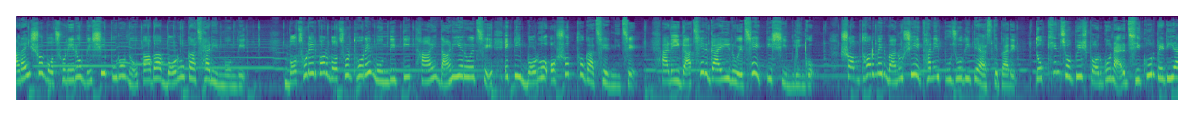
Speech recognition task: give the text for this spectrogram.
আড়াইশো বছরেরও বেশি পুরনো বাবা বড় কাছারির মন্দির। বছরের পর বছর ধরে মন্দিরটি ঠাঁই দাঁড়িয়ে রয়েছে একটি বড় অসত্য গাছের নিচে। আর এই গাছের গায়েই রয়েছে একটি শিবলিঙ্গ। সব ধর্মের মানুষই এখানে পুজো দিতে আসতে পারেন। দক্ষিণ চব্বিশ পরগনার ঝিকুরবেডিয়া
